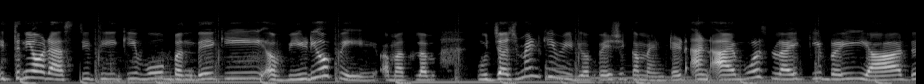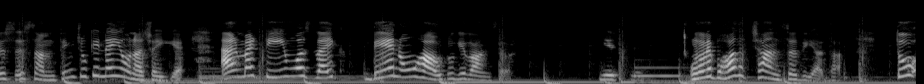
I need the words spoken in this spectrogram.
इतनी ऑडेस्टी थी कि वो बंदे की वीडियो पे मतलब वो जजमेंट की वीडियो पे she commented and I was like कि भाई यार दिस इज़ समथिंग जो कि नहीं होना चाहिए। And my team was like they know how to give answer उन्होंने बहुत अच्छा आंसर दिया था। तो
